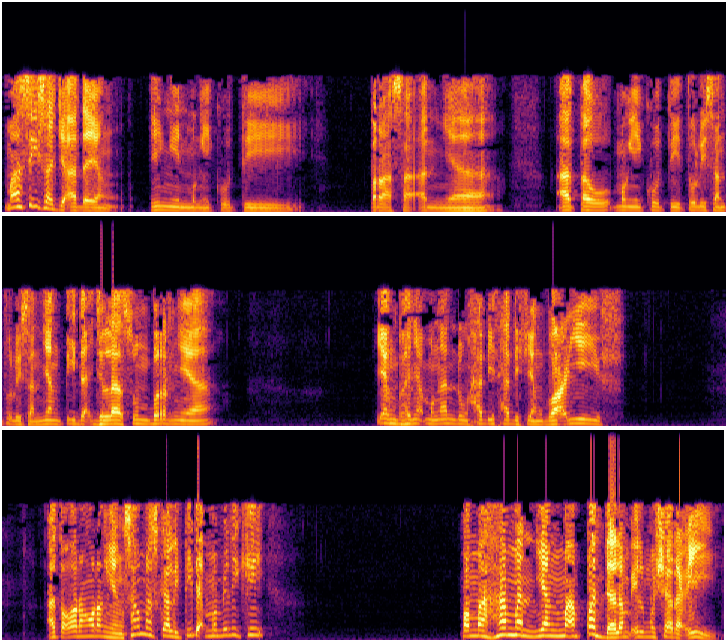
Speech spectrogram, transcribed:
Masih saja ada yang ingin mengikuti perasaannya atau mengikuti tulisan-tulisan yang tidak jelas sumbernya yang banyak mengandung hadis-hadis yang dhaif atau orang-orang yang sama sekali tidak memiliki pemahaman yang mapan dalam ilmu syar'i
